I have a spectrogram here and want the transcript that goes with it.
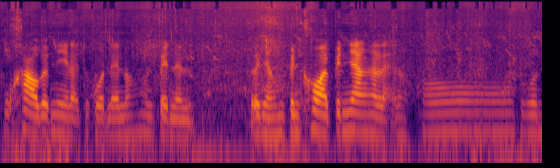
ภูเขาแบบนี้แหละทุกคนเลยเนาะมันเป็นอันเอออย่างมันเป็นคอยเป็นหยังหั่นแหละเนาะอ๋อ ทุกคน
